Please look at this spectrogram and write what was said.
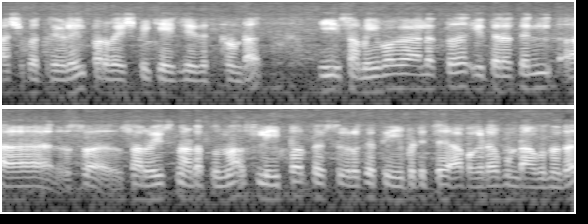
ആശുപത്രികളിൽ പ്രവേശിപ്പിക്കുകയും ചെയ്തിട്ടുണ്ട്. ഈ സമീപകാലത്ത് ഇത്തരത്തിൽ സർവീസ് നടത്തുന്ന സ്ലീപ്പർ ബസ്സുകൾക്ക് തീപിടിച്ച് അപകടമുണ്ടാകുന്നത്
